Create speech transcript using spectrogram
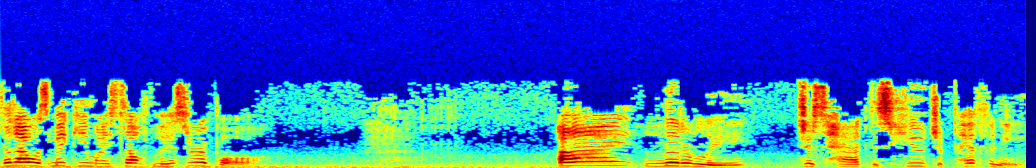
that I was making myself miserable. I literally just had this huge epiphany.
